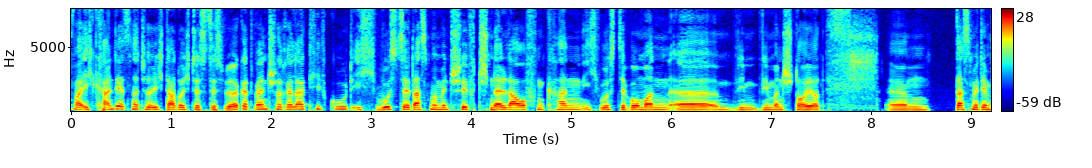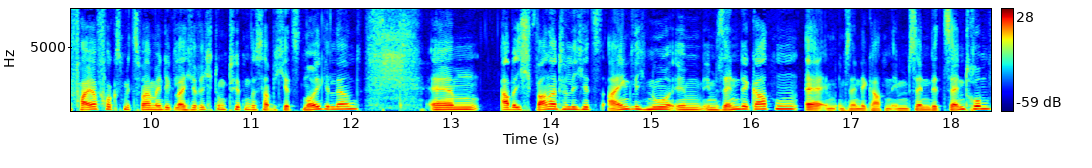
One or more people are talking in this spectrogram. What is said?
weil ich kannte jetzt natürlich dadurch das, das Work Adventure relativ gut. Ich wusste, dass man mit Shift schnell laufen kann. Ich wusste, wo man, äh, wie, wie man steuert. Ähm, das mit dem Firefox mit zweimal in die gleiche Richtung tippen, das habe ich jetzt neu gelernt. Ähm, aber ich war natürlich jetzt eigentlich nur im, im Sendegarten, äh, im, im Sendegarten, im Sendezentrum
